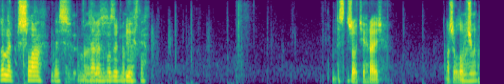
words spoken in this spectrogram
Зона пішла десь. Зараз будуть бігти. Десь на жовті грають. Може в ловчику. Мгм.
